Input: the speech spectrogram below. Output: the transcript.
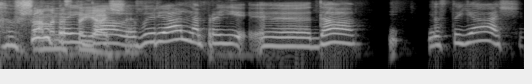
Що Саме ви проїбали? настояще. Ви реально прої... Е, да, настояще.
